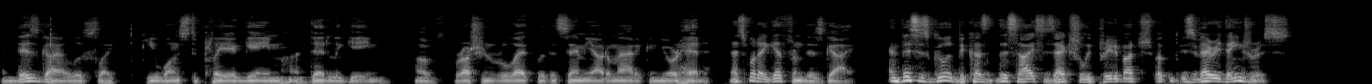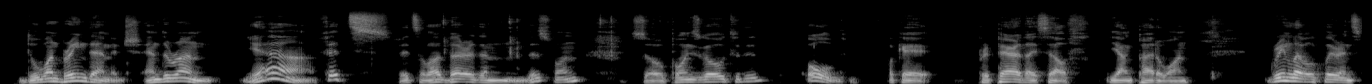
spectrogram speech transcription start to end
And this guy looks like he wants to play a game, a deadly game of Russian roulette with a semi automatic in your head. That's what I get from this guy. And this is good because this ice is actually pretty much uh, is very dangerous. Do one brain damage and the run. Yeah, fits. Fits a lot better than this one. So points go to the old. Okay, prepare thyself, young Padawan. Green level clearance.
